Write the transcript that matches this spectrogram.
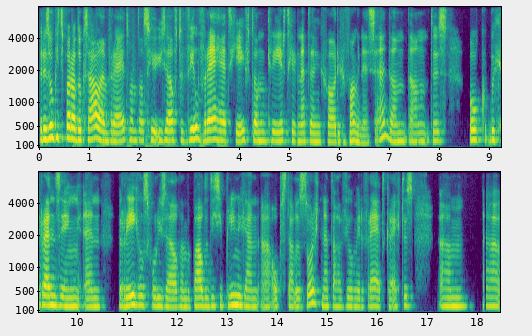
Er is ook iets paradoxaal aan vrijheid, want als je jezelf te veel vrijheid geeft, dan creëert je net een gouden gevangenis. Hè? Dan, dan, dus ook begrenzing en regels voor jezelf en bepaalde discipline gaan uh, opstellen, zorgt net dat je veel meer vrijheid krijgt. Dus um, uh,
